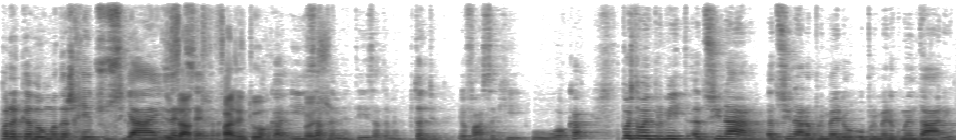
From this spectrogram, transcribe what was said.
para cada uma das redes sociais, Exato, etc. fazem tudo. Okay? Exatamente, exatamente. Portanto, eu faço aqui o OK. Depois também permite adicionar, adicionar o, primeiro, o primeiro comentário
